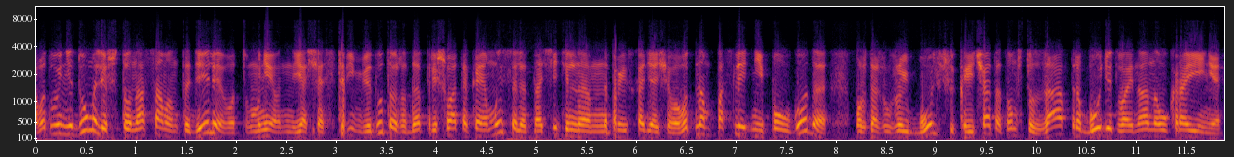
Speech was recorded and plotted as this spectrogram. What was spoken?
А вот вы не думали, что на самом-то деле, вот мне, я сейчас стрим веду тоже, да, пришла такая мысль относительно происходящего. Вот нам последние полгода, может даже уже и больше, кричат о том, что завтра будет война на Украине.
